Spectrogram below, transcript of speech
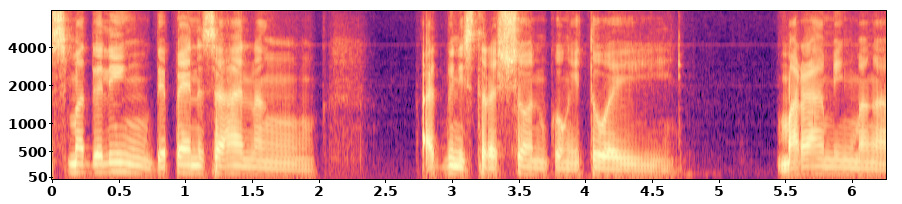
mas madaling depensahan ng administrasyon kung ito ay maraming mga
